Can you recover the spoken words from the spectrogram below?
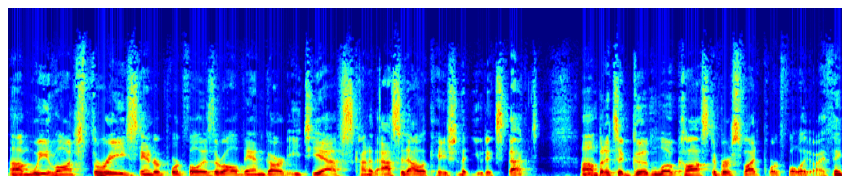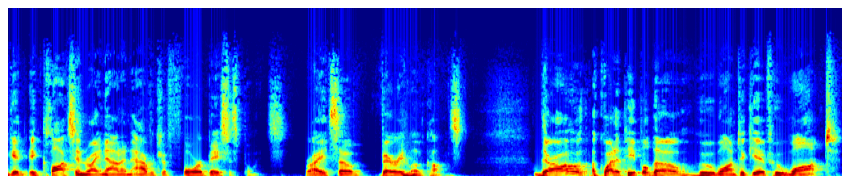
Um, we launched three standard portfolios. They're all Vanguard ETFs, kind of asset allocation that you'd expect. Um, but it's a good low cost diversified portfolio. I think it, it, clocks in right now at an average of four basis points, right? So very low cost. There are quite a people though who want to give, who want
